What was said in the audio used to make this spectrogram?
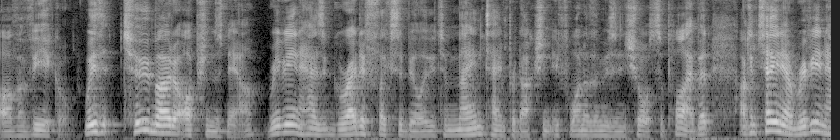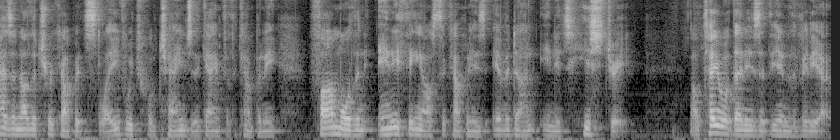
of a vehicle. With two motor options now, Rivian has greater flexibility to maintain production if one of them is in short supply. But I can tell you now, Rivian has another trick up its sleeve which will change the game for the company far more than anything else the company has ever done in its history. I'll tell you what that is at the end of the video.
